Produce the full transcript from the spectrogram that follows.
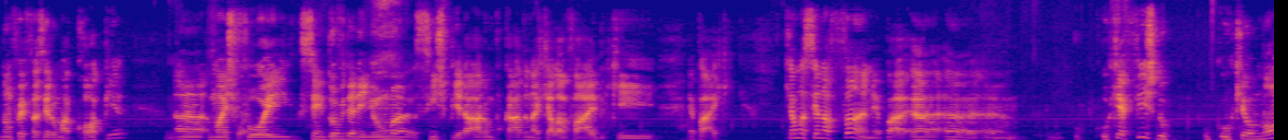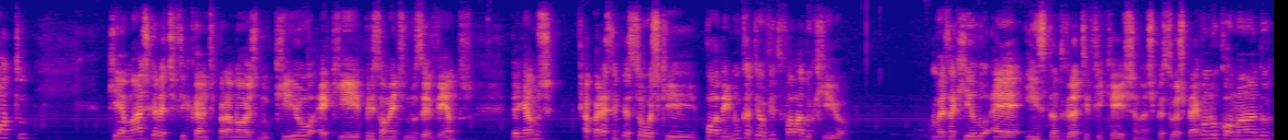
não foi fazer uma cópia, mas claro. foi, sem dúvida nenhuma, se inspirar um bocado naquela vibe que, epá, que é uma cena fun, epá, o, o que é fixe, do, o, o que eu noto que é mais gratificante para nós no Kill é que, principalmente nos eventos, pegamos, aparecem pessoas que podem nunca ter ouvido falar do Kill, mas aquilo é instant gratification. As pessoas pegam no comando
